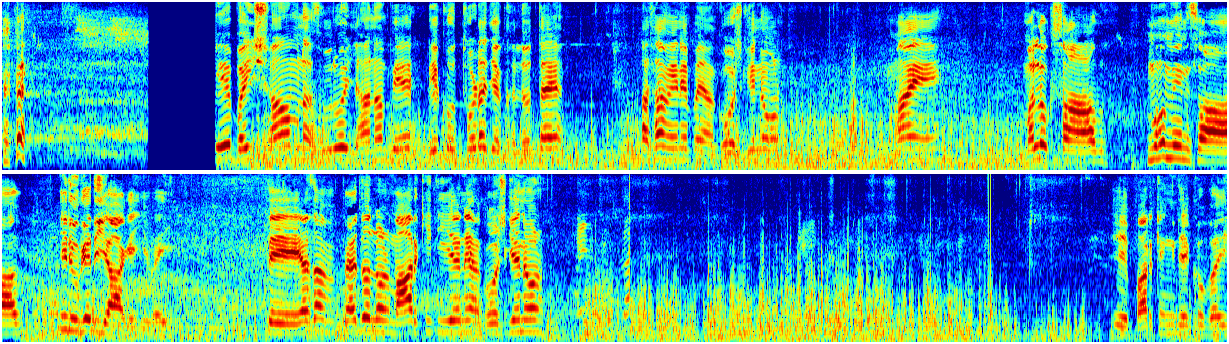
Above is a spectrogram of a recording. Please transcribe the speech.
ये भाई शाम ना सूरज लाना पे देखो थोड़ा जहा खलोता है। असा मैंने पे गोश्त गिनो मैं मलुक साहब, मोमिन साहब इनू गदी आ गई है भाई। ते असा पैदल हूँ मार की ने गोश्त गिनो ये पार्किंग देखो भाई।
